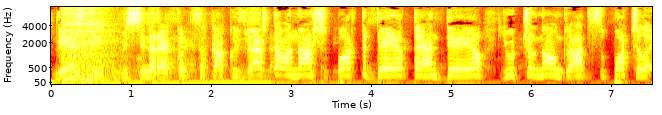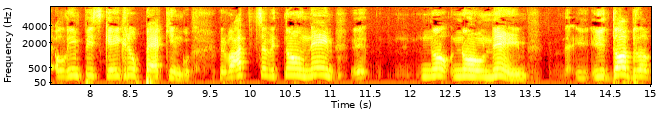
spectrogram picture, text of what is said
Vijesti, visina rekordca. Kako izvještava naš reporter Deo, Tejan Deo, juče u Novom gradu su počele olimpijske igre u Pekingu. Hrvatica with no name, eh, no, no name, i, i dobila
